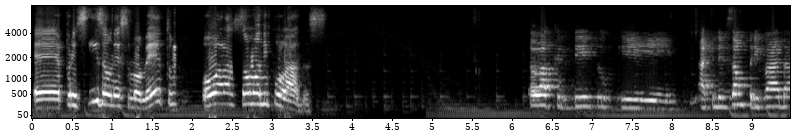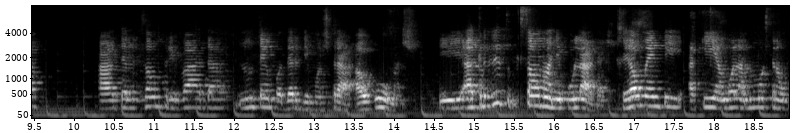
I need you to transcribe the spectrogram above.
é, precisam nesse momento ou elas são manipuladas? Eu acredito que a televisão privada, a televisão privada não tem poder de mostrar algumas. E acredito que são manipuladas. Realmente aqui em Angola não mostram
